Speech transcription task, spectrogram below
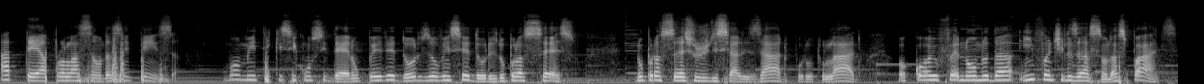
até a prolação da sentença, momento em que se consideram perdedores ou vencedores do processo. No processo judicializado, por outro lado, ocorre o fenômeno da infantilização das partes,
